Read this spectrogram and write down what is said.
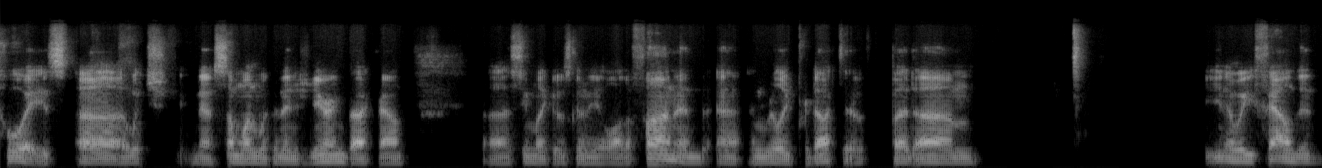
toys, uh, which you know someone with an engineering background uh, seemed like it was going to be a lot of fun and uh, and really productive. But um, you know, we founded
